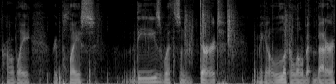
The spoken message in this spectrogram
Probably replace these with some dirt, make it look a little bit better.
